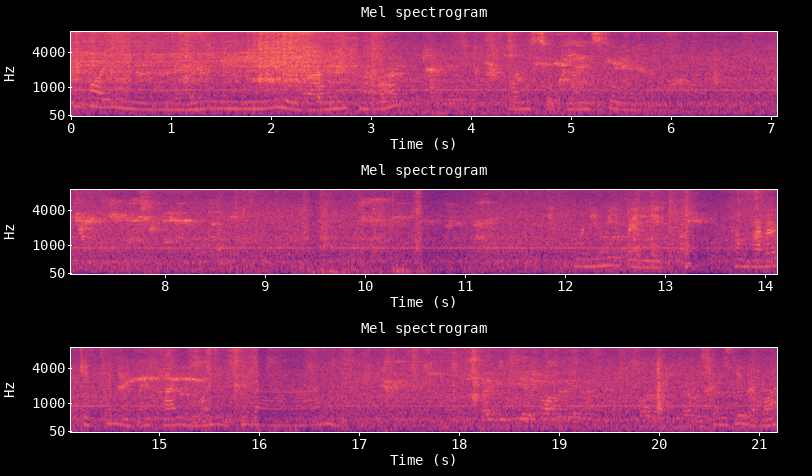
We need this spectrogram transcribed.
พี่พลอยอยู่ไหนอยู่ร้านไหมคะ วันศุกร์วันศุกร์วันนี้มีไปทำภารกิจที่ไหนไหมคะหรือว่าอยู่ที่ร้านใครที่แบบว่า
